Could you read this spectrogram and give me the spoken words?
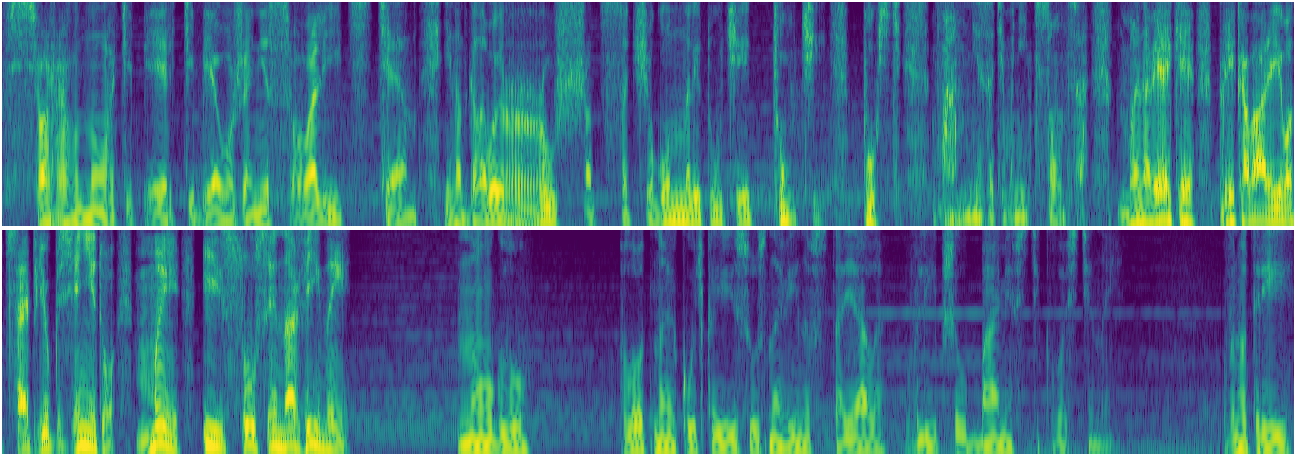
Все равно теперь тебе уже не свалить стен, и над головой рушатся чугунно-летучие тучи. Пусть вам не затемнить солнце. Мы навеки приковали его цепью к зениту. Мы Иисусы Новины. На углу Плотная кучка Иисус Новинов стояла, влипши лбами в стекло стены. Внутри,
